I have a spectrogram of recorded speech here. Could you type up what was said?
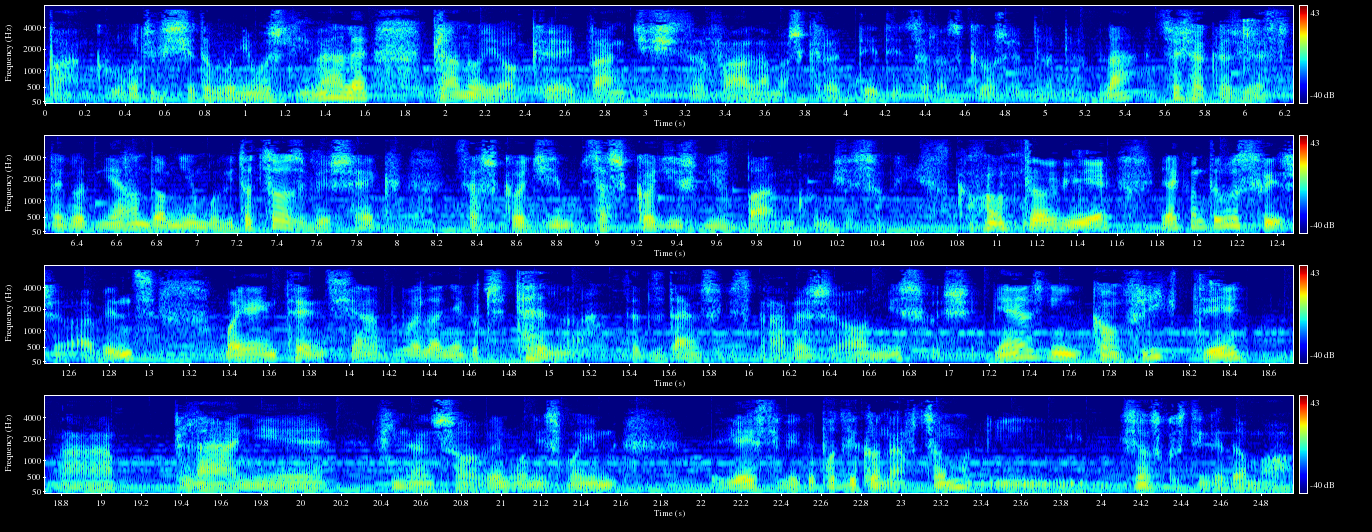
banku. Oczywiście to było niemożliwe, ale planuję, ok, bank ci się zawala, masz kredyty, coraz gorzej, bla, bla, bla. Co się okazuje, następnego dnia on do mnie mówi, to co Zbyszek, zaszkodzi, zaszkodzisz mi w banku? Myślę sobie, skąd to wie, jak on to usłyszał? A więc moja intencja była dla niego czytelna. Wtedy zdałem sobie sprawę, że on mnie słyszy. Miałem z nim konflikty na planie finansowym, on jest moim ja jestem jego podwykonawcą i w związku z tym wiadomo,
